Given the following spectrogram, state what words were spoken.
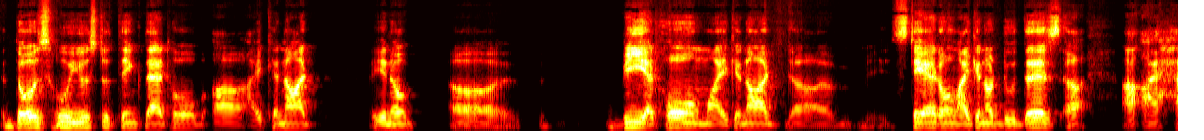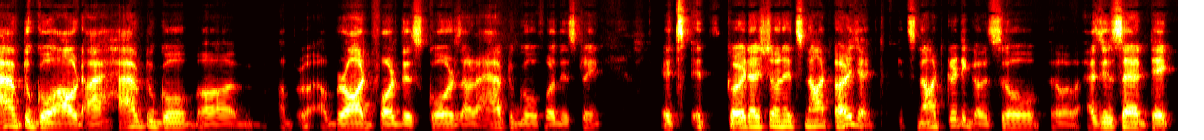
those who used to think that, oh, uh, I cannot, you know, uh, be at home, I cannot uh, stay at home, I cannot do this. I have to go out, I have to go ab- abroad for this course, or I have to go for this train it's it's COVID has shown it's not urgent, it's not critical. So uh, as you said, take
